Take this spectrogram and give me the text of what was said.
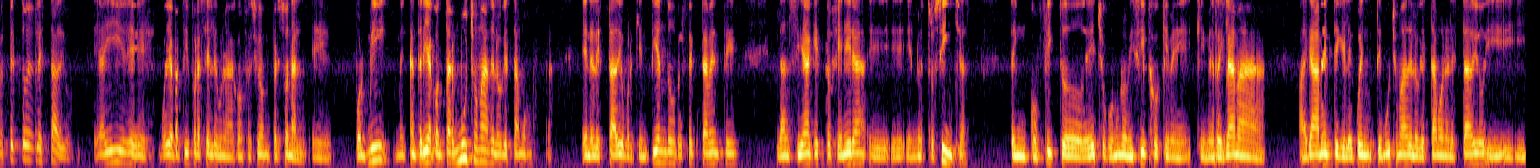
Respecto del estadio, ahí voy a partir por hacerle una confesión personal por mí me encantaría contar mucho más de lo que estamos en el estadio, porque entiendo perfectamente la ansiedad que esto genera eh, eh, en nuestros hinchas. Tengo un conflicto, de hecho, con uno de mis hijos que me, que me reclama airadamente que le cuente mucho más de lo que estamos en el estadio y,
